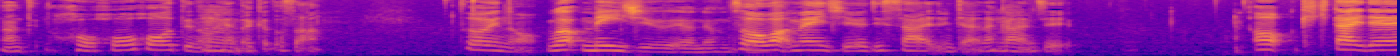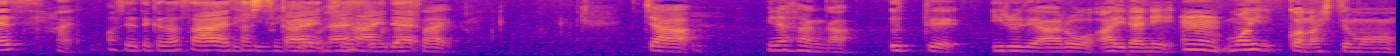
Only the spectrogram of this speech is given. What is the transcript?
なんていうの方方法っていうのも変だけどさ、そういうの。はメイジューだよね本当そう「What made you decide」みたいな感じ、を聞きたいです。はい。教えてください。差し支えない範囲てくださいじゃあ皆さんが打っているであろう間に、うん。もう一個の質問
